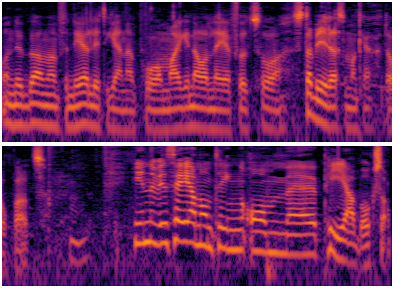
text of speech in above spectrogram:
Och nu bör man fundera lite grann på om marginalerna är fullt så stabila som man kanske hade hoppats. Mm. Hinner vi säga någonting om eh, Peab också?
